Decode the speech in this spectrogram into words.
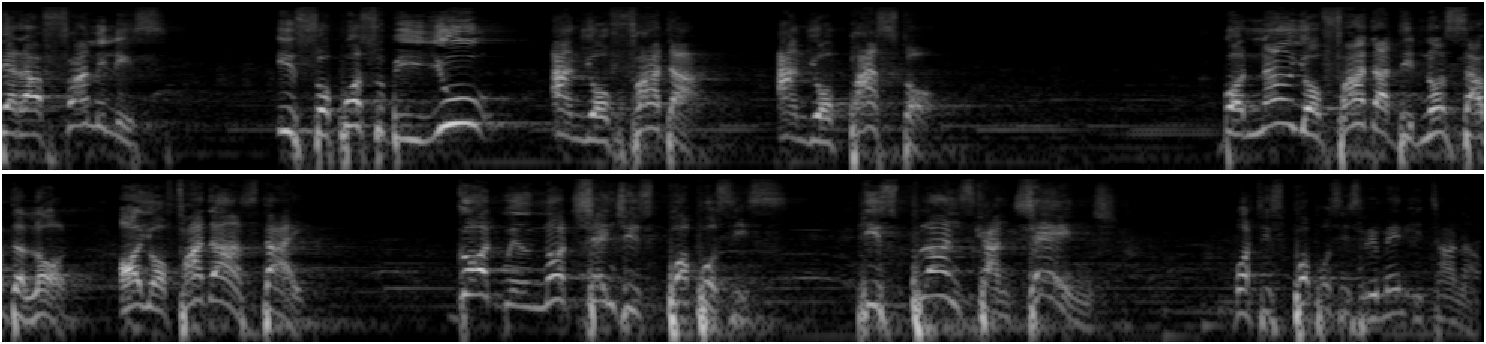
There are families it's supposed to be you and your father and your pastor. But now your father did not serve the Lord or your father has died God will not change his purposes his plans can change but his purposes remain eternal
